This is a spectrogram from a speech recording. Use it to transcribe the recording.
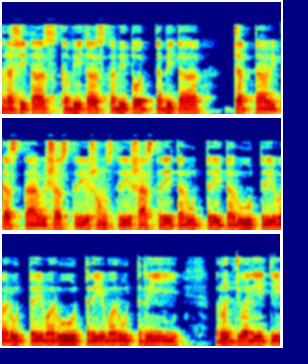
ग्रसितस्कभितस्तभितोत्तभित चत्त विकस्ता विशस्त्रे संस्त्रे शास्त्रे तरुत्रे तरुत्रे वरुत्रे वरुत्रे वरुत्री रुज्ज्वलीति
